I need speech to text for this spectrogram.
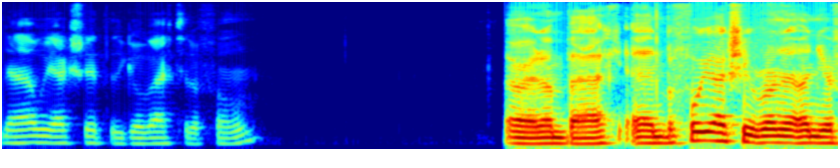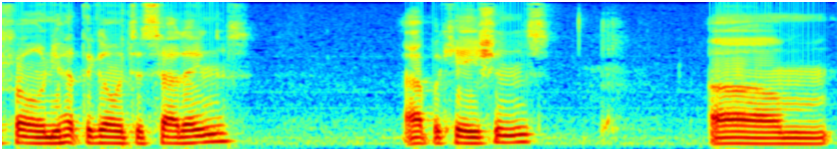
now we actually have to go back to the phone. Alright, I'm back. And before you actually run it on your phone, you have to go into settings, applications, um,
